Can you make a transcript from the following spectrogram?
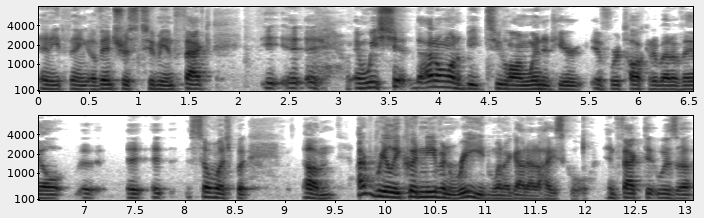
anything of interest to me. In fact, it, it, and we should. I don't want to be too long winded here if we're talking about Avail uh, it, so much, but um, I really couldn't even read when I got out of high school. In fact, it was a uh,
